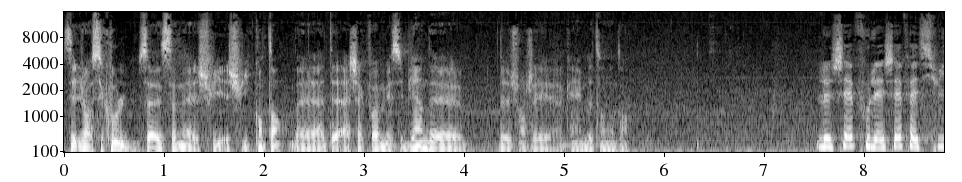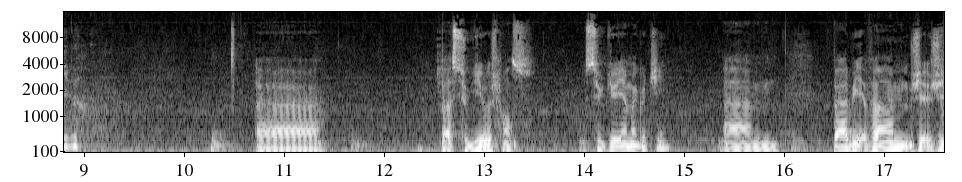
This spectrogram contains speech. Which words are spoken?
c'est genre c'est cool. Ça, je suis je suis content à, chaque fois, mais c'est bien de, de changer quand même de temps en temps. Le chef ou la chef à suivre? Euh, bah, Sugio, je pense. Sugio Yamaguchi. Euh, bah, enfin, je, je,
